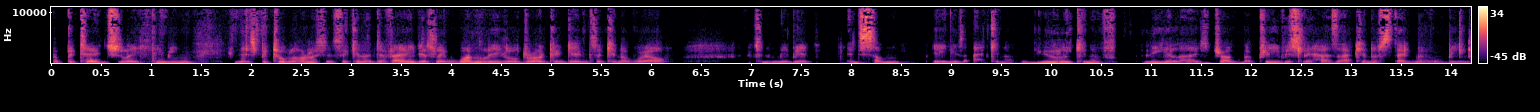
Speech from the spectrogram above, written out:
But potentially, I mean, let's be totally honest, it's a kind of divide. It's like one legal drug against a kind of, well, a kind of maybe in some areas, a kind of newly kind of legalized drug, but previously has that kind of stigma of being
